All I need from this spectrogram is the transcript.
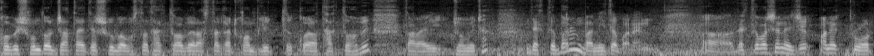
খুবই সুন্দর যাতায়াতের সুব্যবস্থা থাকতে হবে, রাস্তাঘাট কমপ্লিট করা থাকতে হবে, তারা এই জমিটা দেখতে পারেন বা নিতে পারেন। দেখতে পাচ্ছেন এই যে অনেক প্লট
